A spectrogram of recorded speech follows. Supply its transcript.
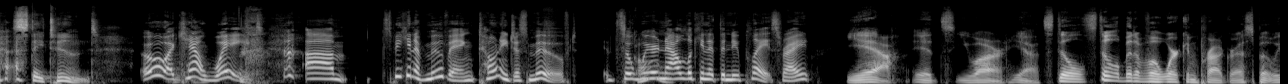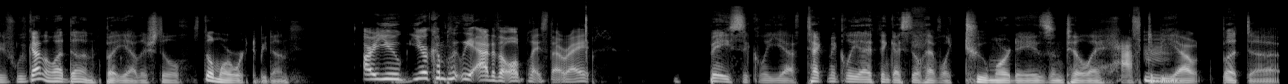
stay tuned. Oh, I can't wait. um, speaking of moving, Tony just moved, so we're Oh. now looking at the new place, right? Yeah, it's you are. Yeah, it's still still a bit of a work in progress, but we've we've gotten a lot done. But yeah, there's still still more work to be done. Are you you're completely out of the old place though, right? Basically, yeah. Technically, I think I still have like two more days until I have to be out. But uh,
